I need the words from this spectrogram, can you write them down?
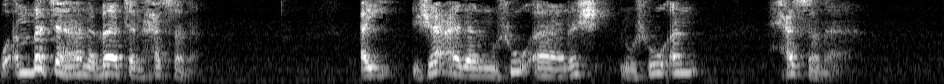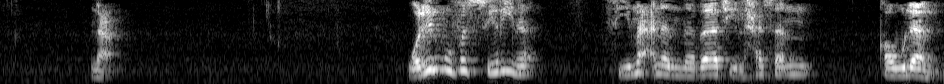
وأنبتها نباتا حسنا أي جعل نشوءا نش نشوءا حسنا. نعم. وللمفسرين في معنى النبات الحسن قولان.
